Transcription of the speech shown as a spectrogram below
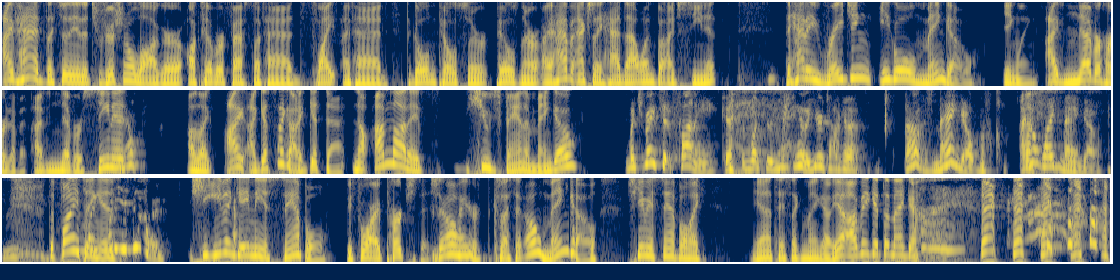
I've had like so they had the traditional lager, Oktoberfest I've had, Flight I've had, the Golden Pilsner, Pilsner. I haven't actually had that one, but I've seen it. They had a Raging Eagle Mango Yuengling. I've never heard of it. I've never seen it. No. I was like, I, I guess I gotta get that. Now I'm not a f- huge fan of mango. Which makes it funny because what's the mango you're talking about? Oh, this mango. I don't like mango. The funny thing Like, is, what are you doing? she even gave me a sample before I purchased it. She said, "Oh, here," because I said, "Oh, mango." She gave me a sample. I'm like, yeah, it tastes like mango. Yeah, I'll be get the mango.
